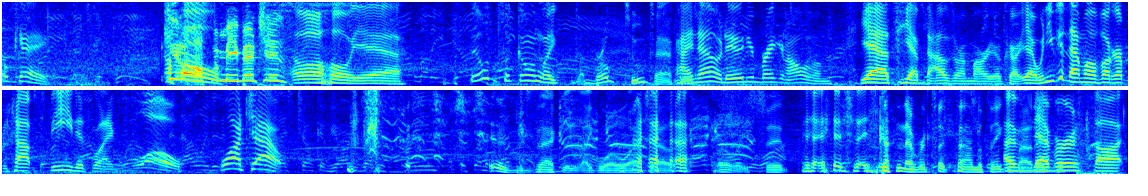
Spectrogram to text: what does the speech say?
Okay. Get Oh. off of me, bitches! Oh yeah. Still took on like broke two tackles. I know, dude. You're breaking all of them. Yeah, it's, yeah. Bowser on Mario Kart. Yeah, when you get that motherfucker up to top speed, it's like, whoa, watch out. It is exactly like whoa, watch out. Holy shit! It's- it's- I never took time to think I've it. never thought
